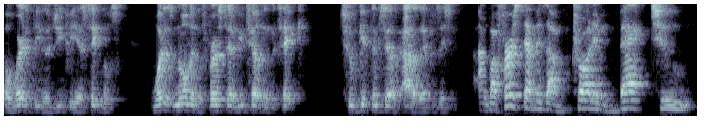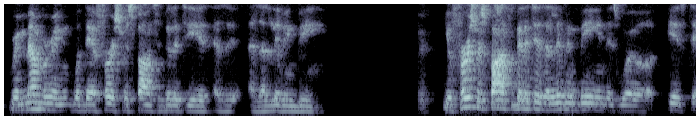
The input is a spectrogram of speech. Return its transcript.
aware that these are GPS signals, what is normally the first step you tell them to take to get themselves out of that position? My first step is I draw them back to remembering what their first responsibility is as a, as a living being. Your first responsibility as a living being in this world is to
